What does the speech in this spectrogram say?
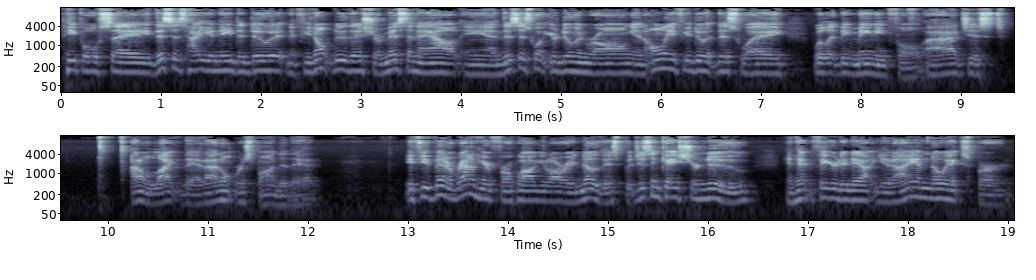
people say, this is how you need to do it. And if you don't do this, you're missing out. And this is what you're doing wrong. And only if you do it this way will it be meaningful. I just, I don't like that. I don't respond to that. If you've been around here for a while, you'll already know this, but just in case you're new and haven't figured it out yet, I am no expert.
